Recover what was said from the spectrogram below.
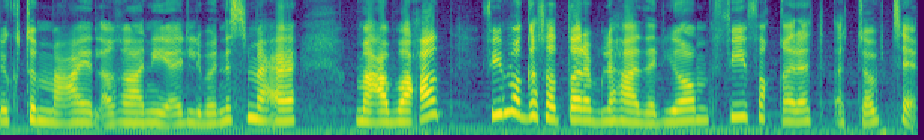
نكتب معاي الأغاني اللي بنسمعها مع بعض في موقت الطرب لهذا اليوم في فقرة التوب 10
